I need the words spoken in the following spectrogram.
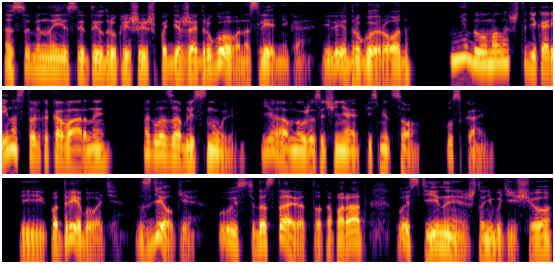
особенно если ты вдруг решишь поддержать другого наследника или другой род. Не думала, что дикари настолько коварны. А глаза блеснули. Явно уже сочиняет письмецо. Пускай. И потребовать сделки. Пусть доставят тот аппарат, пластины, что-нибудь еще.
